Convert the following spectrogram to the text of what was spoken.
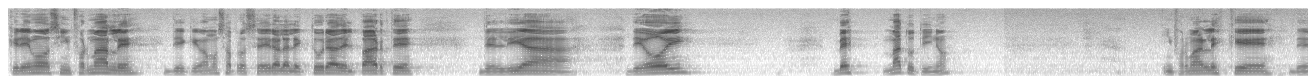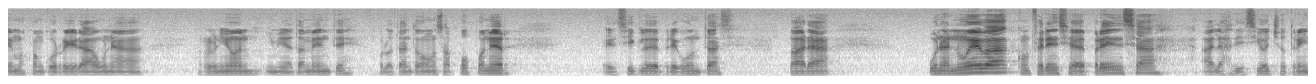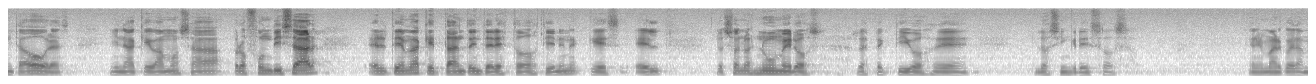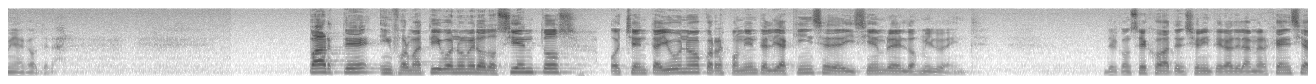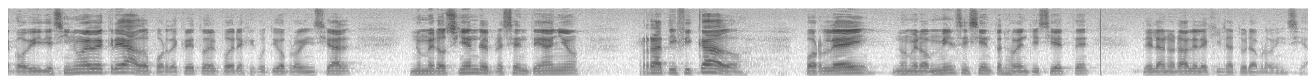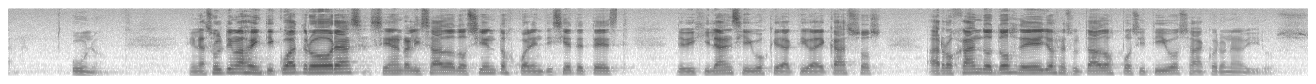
queremos informarle de que vamos a proceder a la lectura del parte del día de hoy, matutino. Informarles que debemos concurrir a una reunión inmediatamente, por lo tanto vamos a posponer el ciclo de preguntas para una nueva conferencia de prensa a las 18.30 horas, en la que vamos a profundizar el tema que tanto interés todos tienen, que es el, son los números respectivos de los ingresos en el marco de la medida cautelar. Parte informativo número 281, correspondiente al día 15 de diciembre del 2020, del Consejo de Atención Integral de la Emergencia COVID-19, creado por decreto del Poder Ejecutivo Provincial número 100 del presente año, ratificado por ley número 1697 de la Honorable Legislatura Provincial. 1. En las últimas 24 horas se han realizado 247 test de vigilancia y búsqueda activa de casos, arrojando dos de ellos resultados positivos a coronavirus.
